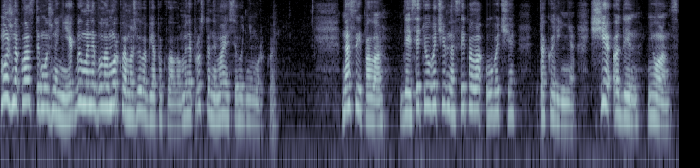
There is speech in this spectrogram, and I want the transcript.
Можна класти, можна ні. Якби в мене була морква, можливо б я поклала. У мене просто немає сьогодні моркви. Насипала 10 овочів, насипала овочі та коріння. Ще один нюанс.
